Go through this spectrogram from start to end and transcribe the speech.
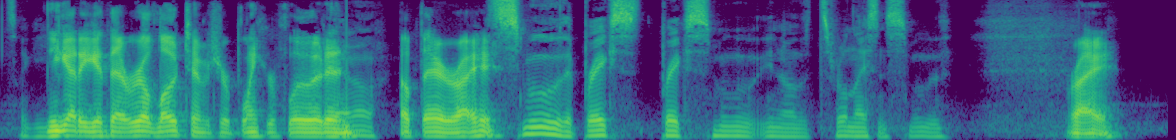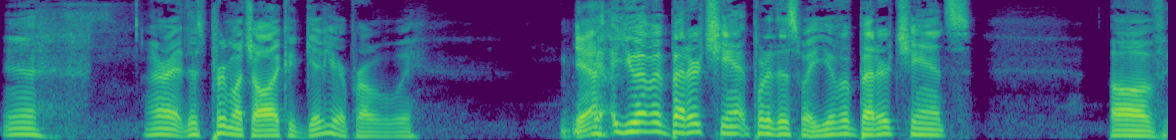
It's like you, you got to get that real low temperature blinker fluid in up there, right? It's smooth. It breaks breaks smooth. You know, it's real nice and smooth. Right. Yeah. All right. That's pretty much all I could get here, probably. Yeah. You have a better chance. Put it this way: you have a better chance of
